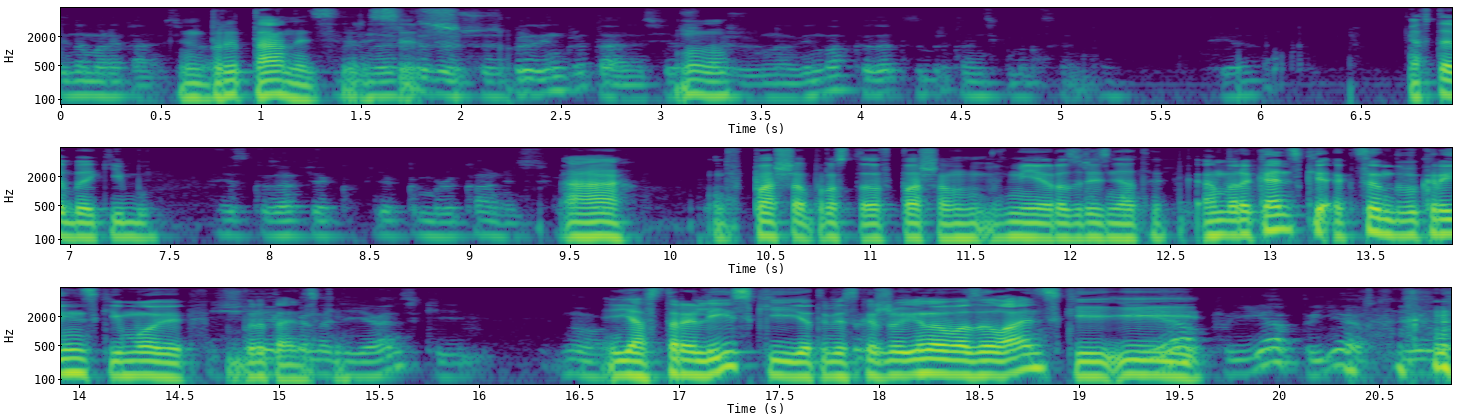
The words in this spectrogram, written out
він американець. Він британець. Ну, я ж кажу, що ж він британець. Я Ну ж да. кажу, ну він мав казати з британським акцентом. Я, А в тебе який був? я сказав, як, як американець. А, в Паша просто в Паша вміє розрізняти. Американський акцент в українській мові, Ще британський. канадіянський. Ну, І австралійський, я тобі скажу, і новозеландський, і. Єп, єп, єп. І вони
